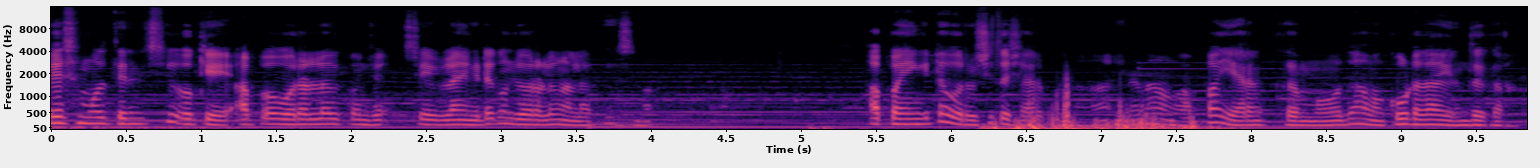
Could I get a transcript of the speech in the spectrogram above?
பேசும்போது தெரிஞ்சு ஓகே அப்போ ஓரளவுக்கு கொஞ்சம் ஸ்டேபிளாக என்கிட்ட கொஞ்சம் ஓரளவு நல்லா பேசினான். அப்போ என்கிட்ட ஒரு விஷயத்த ஷேர் பண்ணான். என்னென்னா அவங்க அப்பா இறக்கும் போது அவன் கூட தான் இருந்துக்கிறான்.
